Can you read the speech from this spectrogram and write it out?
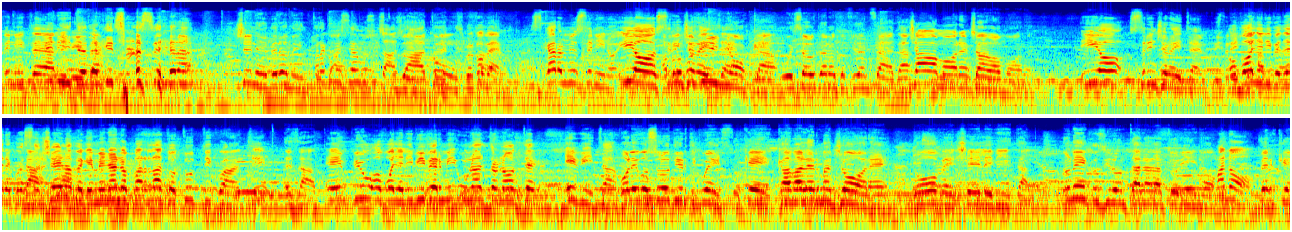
venite, alle venite vita. perché stasera ce n'è veramente Guarda come siamo stati. scusate Comunque, vabbè, scaro il mio stenino. Io tempi. gnocca vuoi salutare la tua fidanzata? Ciao amore. ciao amore Io stringerei i tempi. Ho Stringi- voglia di vedere questa Dai, cena dai. perché me ne hanno parlato tutti quanti. esatto E in più ho voglia di vivermi un'altra notte e vita. Volevo solo dirti questo, che Cavaler Maggiore, dove c'è le vita, non è così lontana da Torino. Ma no. Perché?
